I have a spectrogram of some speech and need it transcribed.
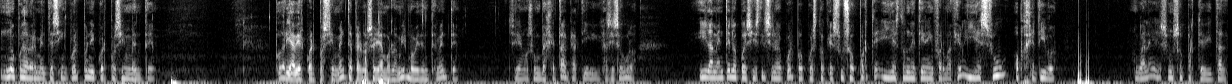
no puede haber mente sin cuerpo ni cuerpo sin mente. Podría haber cuerpo sin mente, pero no seríamos lo mismo, evidentemente. Seríamos un vegetal, casi seguro. Y la mente no puede existir sin el cuerpo, puesto que es su soporte y es donde tiene información y es su objetivo. ¿Vale? Es un soporte vital,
